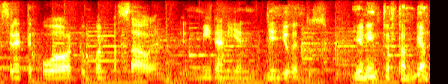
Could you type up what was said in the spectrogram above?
Excelente jugador, un buen pasado en, Milan y en, Juventus. Y en Inter también.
